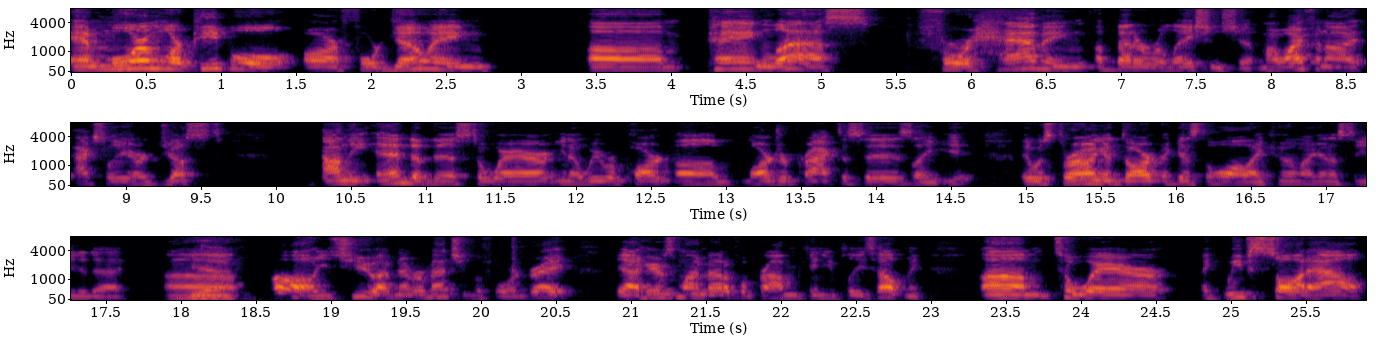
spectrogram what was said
and more and more people are foregoing um, paying less for having a better relationship. My wife and I actually are just on the end of this to where, you know, we were part of larger practices. Like it, it was throwing a dart against the wall. Like, who am I going to see today? Uh, yeah. Oh, it's you. I've never met you before. Great. Yeah. Here's my medical problem. Can you please help me? Um, to where like we've sought out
